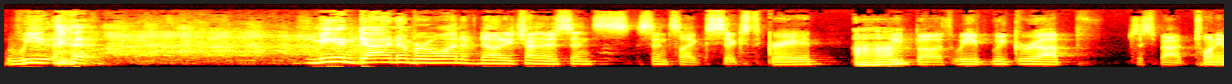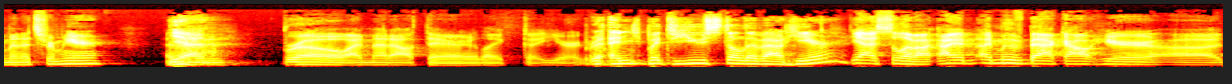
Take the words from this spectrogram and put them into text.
We, me and guy number one have known each other since since like sixth grade. Uh-huh. We both we we grew up just about twenty minutes from here. And Yeah. then bro, I met out there like a year ago. And but do you still live out here? Yeah, I still live out. I, I moved back out here uh,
